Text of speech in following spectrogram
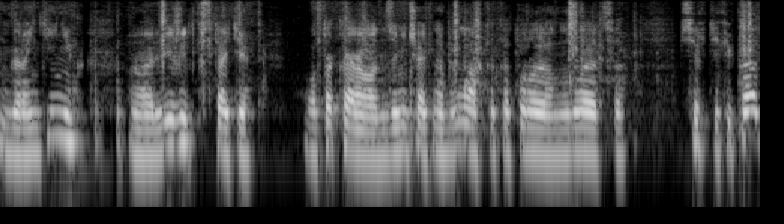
Гарантийник. Э, лежит, кстати, вот такая вот замечательная бумажка, которая называется сертификат.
